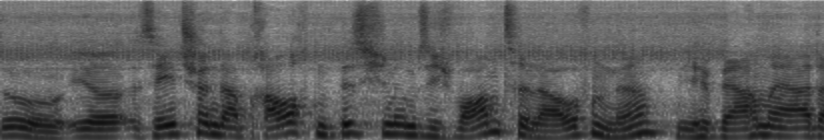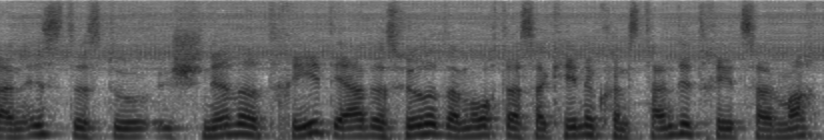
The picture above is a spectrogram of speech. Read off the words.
So, ihr seht schon, der braucht ein bisschen, um sich warm zu laufen. Ne? Je wärmer er dann ist, desto schneller dreht er. Das hört ihr dann auch, dass er keine konstante Drehzahl macht.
